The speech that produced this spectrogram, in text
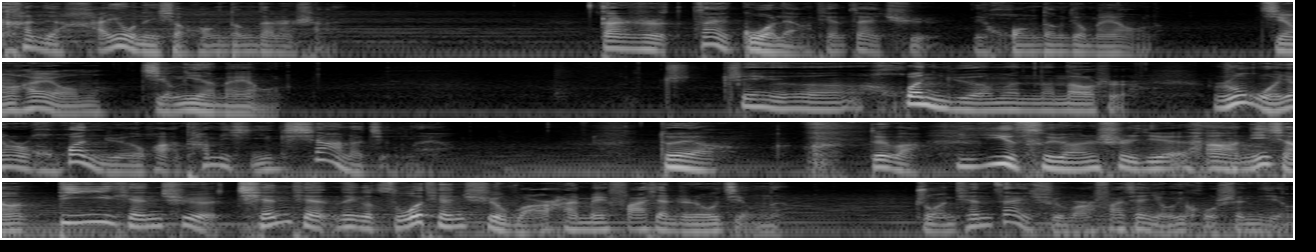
看见还有那小黄灯在那儿闪。但是再过两天再去，那黄灯就没有了，井还有吗？井也没有了。这这个幻觉吗？难道是？如果要是幻觉的话，他们已经下了井了呀，对啊，对吧？异次元世界，啊，你想第一天去，前天那个昨天去玩还没发现这有井呢，转天再去玩发现有一口深井，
